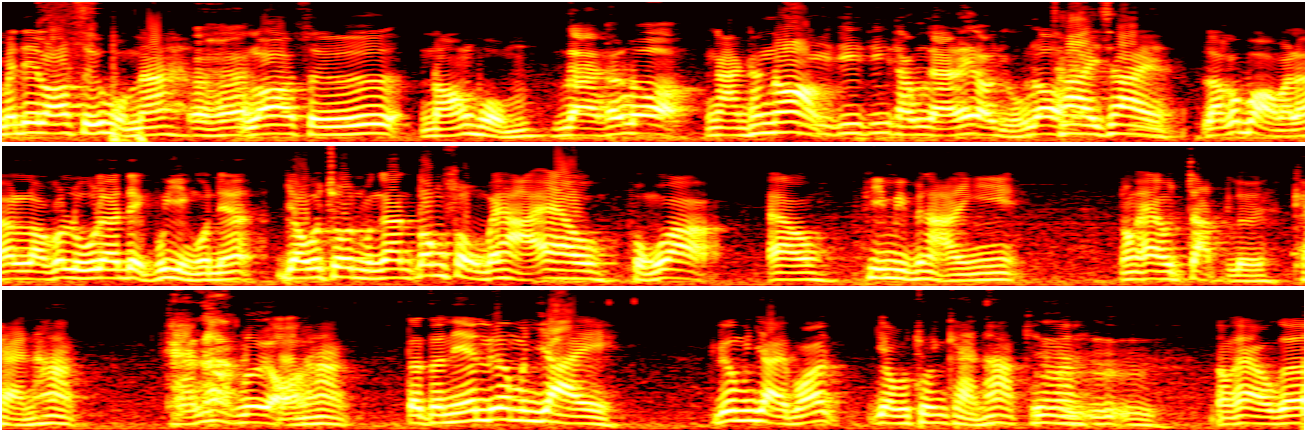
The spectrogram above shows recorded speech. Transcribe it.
ไม่ได้ล่อซื้อผมนะอ่าฮะ ล่อซื้อน้องผมงานข้างนอกงานข้างนอก ที่ที่ที่ทำงานให้เราอยู่ข้างนอกใช่ใช่เราก็บอกมาแล้วเราก็รู้แล้วเด็กผู้หญิงคนเนี้ยเยาวชนเหมือนกันต้องส่งไปหาแอลผมก็ว่าแอลพี่มีปัญหาอย่างนี้ น้องแอลจัดเลยแขนหัก แขนหักเลยเหรอแขนหักแต่ตอนนี้เรื่องมันใหญ่ เรื่องมันใหญ่เพราะเยาวชนแขนหักใช่ไหมอืมอืม น้องแอลก็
